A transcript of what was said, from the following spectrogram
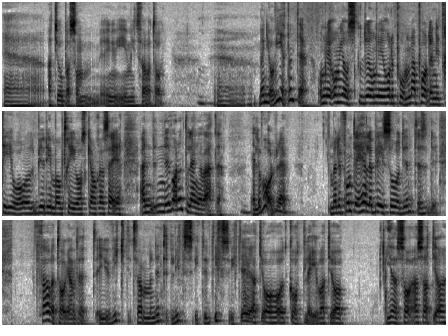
Eh, att jobba som i, i mitt företag. Eh, Men jag vet inte. Om ni, om, jag skulle, om ni håller på med den här podden i tre år och bjuder in mig om tre år så kanske jag säger "Ja, nu var det inte längre värt det. Eller var det det? Men det får inte heller bli så. Det är inte, det, företagandet är ju viktigt för mig men det är inte livsviktigt. Det livsviktiga är ju att jag har ett gott liv och att jag gör så, alltså att jag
